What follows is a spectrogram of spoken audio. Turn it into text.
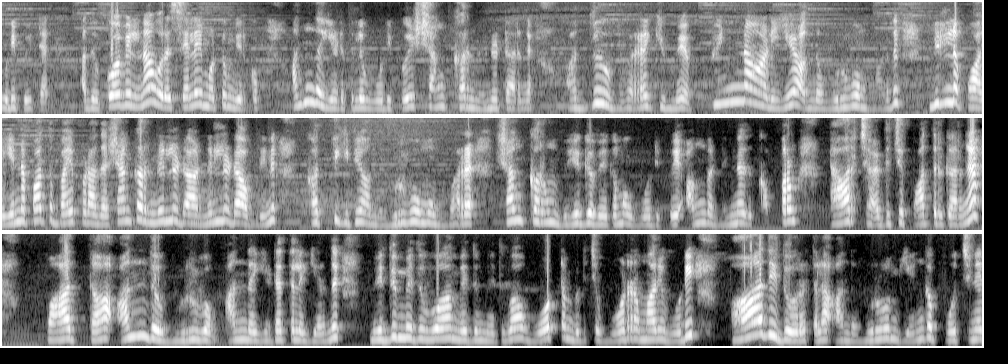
ஓடி போயிட்டார். அது கோவில்னா ஒரு சிலை மட்டும் இருக்கும். அந்த இடத்துல ஓடி போய் சங்கர் நின்றுட்டாருங்க அது வரைக்குமே பின்னாடியே அந்த உருவமானது நில்லப்பா என்னை பார்த்து பயப்படாத சங்கர் நில்லுடா நில்லுடா அப்படின்னு கத்திக்கிட்டே அந்த உருவமும் வர சங்கரும் வேக வேகமாக ஓடி போய் அங்கே நின்னதுக்கு அப்புறம் டார்ச் அடிச்சு பார்த்துருக்காருங்க. பார்த்தா அந்த உருவம் அந்த இடத்துல இருந்து மெது மெதுவா மெது மெதுவா ஓட்டம் பிடிச்சு ஓடுற மாதிரி ஓடி பாதி தூரத்துல அந்த உருவம் எங்க போச்சுன்னே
